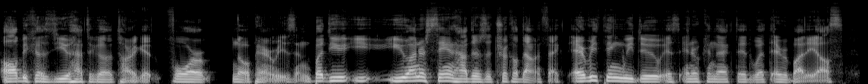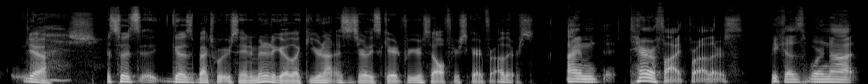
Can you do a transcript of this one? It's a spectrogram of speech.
All because you had to go to Target for no apparent reason. But you, you you understand how there's a trickle down effect. Everything we do is interconnected with everybody else. Yeah. Gosh. So it's, it goes back to what you were saying a minute ago. Like you're not necessarily scared for yourself; you're scared for others. I'm terrified for others because we're not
